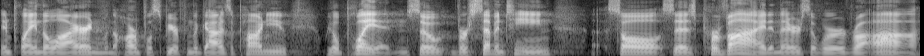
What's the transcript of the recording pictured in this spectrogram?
in playing the lyre. And when the harmful spirit from the God is upon you, he'll play it. And so, verse 17 Saul says, provide, and there's the word ra'ah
